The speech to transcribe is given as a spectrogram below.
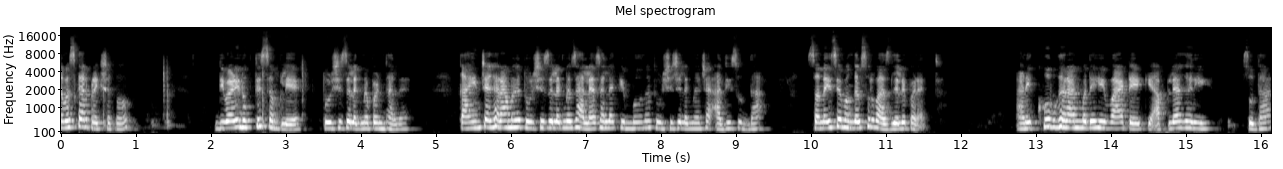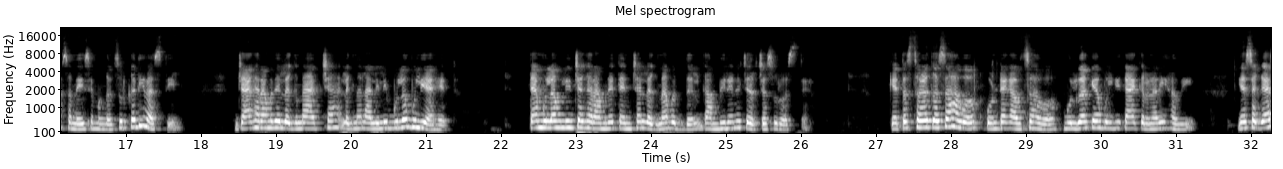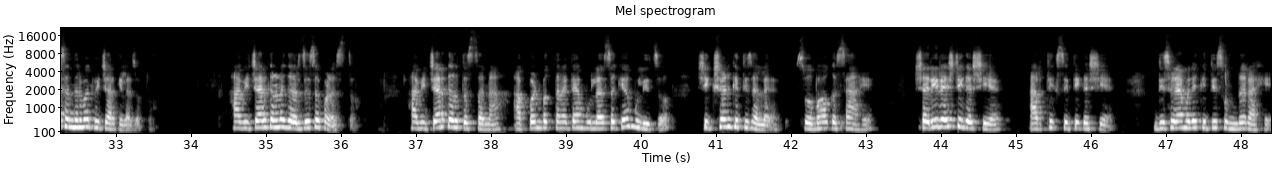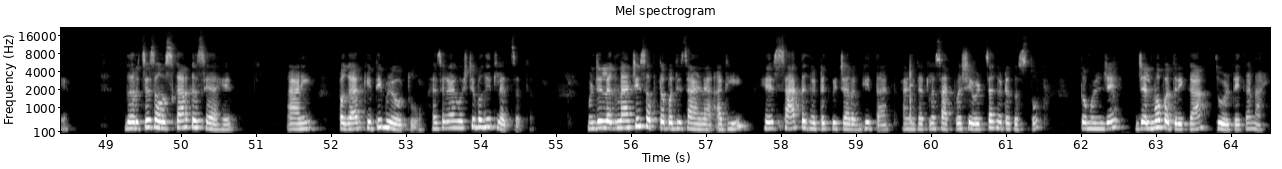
नमस्कार प्रेक्षक हो. दिवाळी नुकतीच संपली आहे. तुळशीचं लग्न पण झालंय. काहींच्या घरामध्ये तुळशीचं लग्न झाल्या झाल्या किंबहुना तुळशीच्या लग्नाच्या आधी सुद्धा सनईचे मंगलसूर वाजलेले पण आहेत. आणि खूप घरांमध्ये ही वाट आहे की आपल्या घरी सुद्धा सनईचे मंगलसूर कधी वाजतील? ज्या घरामध्ये लग्नाच्या लग्नाला आलेली मुलं मुली आहेत त्या मुला मुलींच्या घरामध्ये त्यांच्या लग्नाबद्दल गांभीर्याने चर्चा सुरू असते. की आता स्थळ कसं हवं? कोणत्या गावचं हवं? मुलगा किंवा मुलगी काय करणारी हवी? या सगळ्या संदर्भात विचार केला जातो. हा विचार करणं गरजेचं पण असतं. हा विचार करत असताना आपण बघताना त्या मुलाचं किंवा मुलीचं शिक्षण किती झालंय? स्वभाव कसा आहे? शरीरयष्टी कशी आहे? आर्थिक स्थिती कशी आहे? दिसण्यामध्ये किती सुंदर आहे? घरचे संस्कार कसे आहेत? आणि पगार किती मिळवतो? ह्या सगळ्या गोष्टी बघितल्याच जातात. म्हणजे लग्नाची सप्तपदी चालण्याआधी हे सात घटक विचारात घेतात आणि त्यातला सातवा शेवटचा घटक असतो तो म्हणजे जन्मपत्रिका जुळते का नाही.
